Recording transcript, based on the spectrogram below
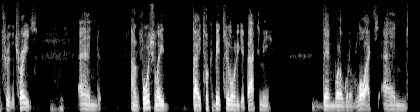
through the trees. And unfortunately, they took a bit too long to get back to me. than what I would have liked, and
